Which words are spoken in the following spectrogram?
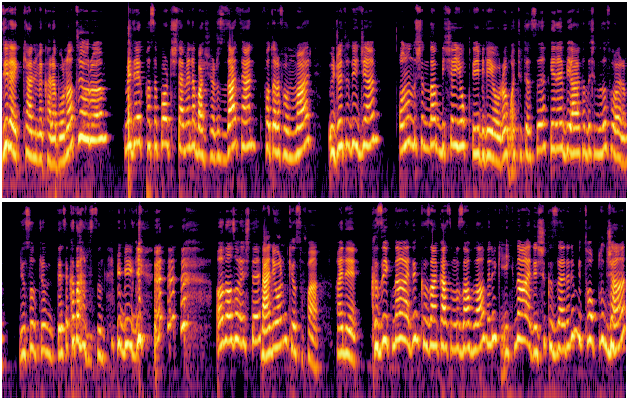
direkt kendime kara burnu atıyorum. Ve direkt pasaport işlemlerine başlıyoruz. Zaten fotoğrafım var. Ücret ödeyeceğim. Onun dışında bir şey yok diye biliyorum açıkçası. Yine bir arkadaşımıza sorarım. Yusuf'cum destek atar mısın? Bir bilgi. Ondan sonra işte ben diyorum ki Yusuf'a hani kızı ikna edin. Kızdan kastımız abla. Dedim ki ikna edin şu kızlar dedim bir topluca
